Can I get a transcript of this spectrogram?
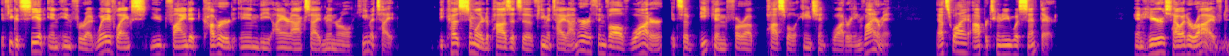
If you could see it in infrared wavelengths, you'd find it covered in the iron oxide mineral hematite. Because similar deposits of hematite on Earth involve water, it's a beacon for a possible ancient watery environment. That's why Opportunity was sent there. And here's how it arrived.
